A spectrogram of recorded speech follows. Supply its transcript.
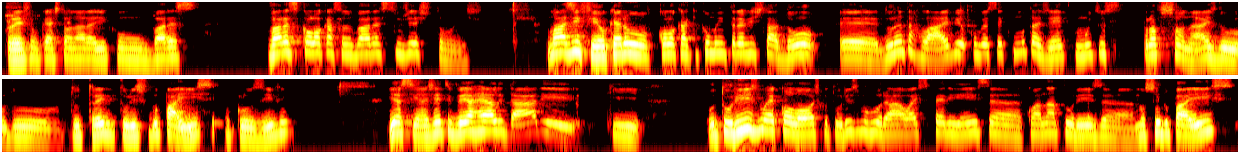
preencho um questionário aí com várias, várias colocações, várias sugestões. Mas, enfim, eu quero colocar aqui como entrevistador. É, durante a live, eu conversei com muita gente, com muitos profissionais do, do, do trade turístico do país, inclusive. E, assim, a gente vê a realidade que o turismo ecológico, o turismo rural, a experiência com a natureza no sul do país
